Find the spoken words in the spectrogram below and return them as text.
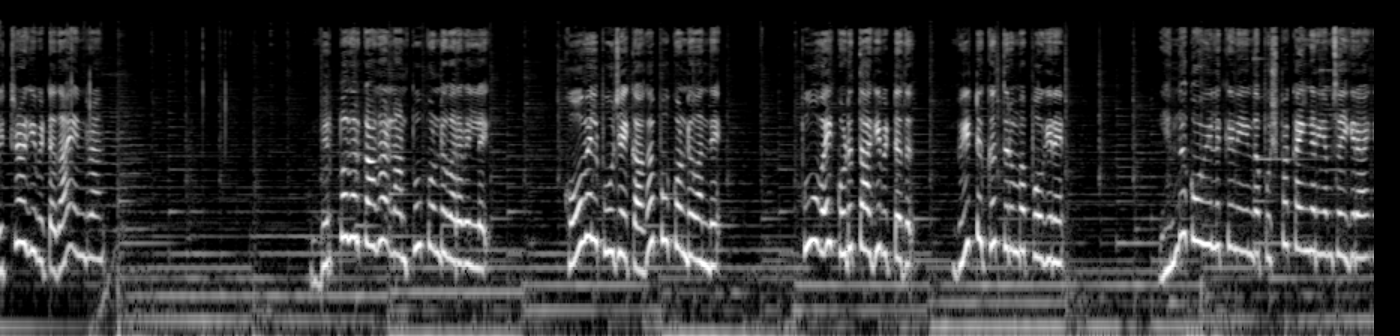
விற்றாகி விட்டதா என்றான். விற்பதற்காக நான் பூ கொண்டு வரவில்லை. கோவில் பூஜைக்காக பூ கொண்டு வந்தேன். பூவை கொடுத்தாகி விட்டது வீட்டுக்கு திரும்ப போகிறேன். எந்த கோவிலுக்கு நீ இந்த புஷ்ப கைங்கரியம் செய்கிறாய்?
